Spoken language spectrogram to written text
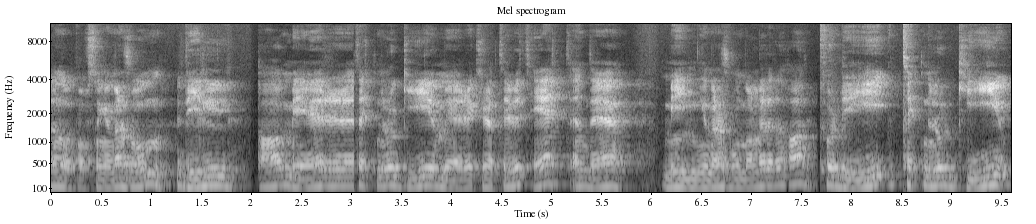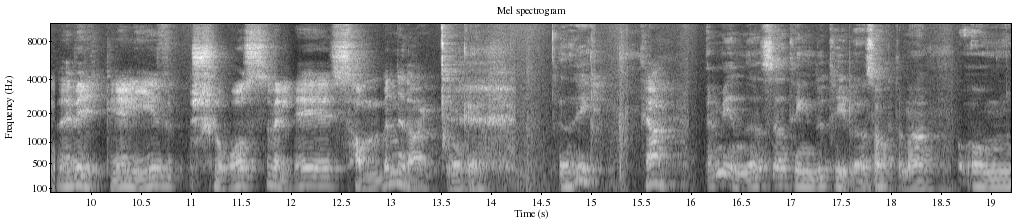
den oppvoksende generasjonen vil ha mer teknologi og mer kreativitet enn det min generasjon allerede har. Fordi teknologi og det virkelige liv slås veldig sammen i dag. Ok. Henrik, Ja, jeg minnes en ting du tidligere har sagt til meg om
